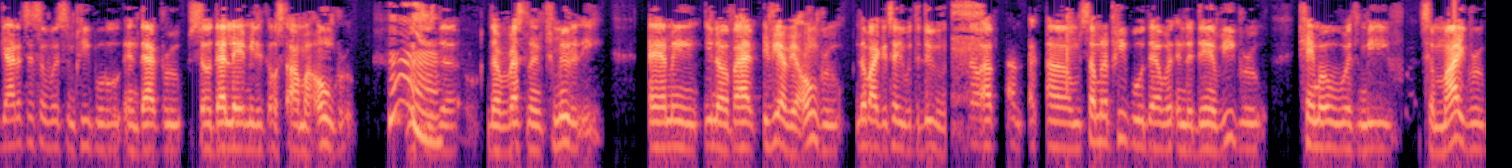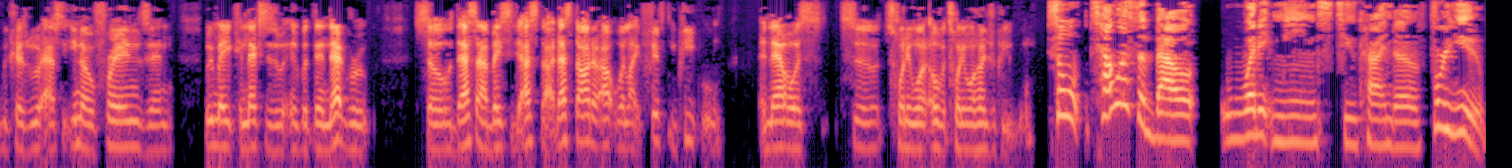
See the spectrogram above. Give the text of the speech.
got into some with some people in that group, so that led me to go start my own group, hmm. which is hmm. the the wrestling community. And I mean, you know, if I have, if you have your own group, nobody can tell you what to do. So I, I, um, some of the people that were in the DMV group came over with me to my group because we were actually, you know, friends and we made connections within that group. So that's how basically I started. That started out with like 50 people, and now it's to 21 over 2,100 people. So tell us about what it means to kind of for you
